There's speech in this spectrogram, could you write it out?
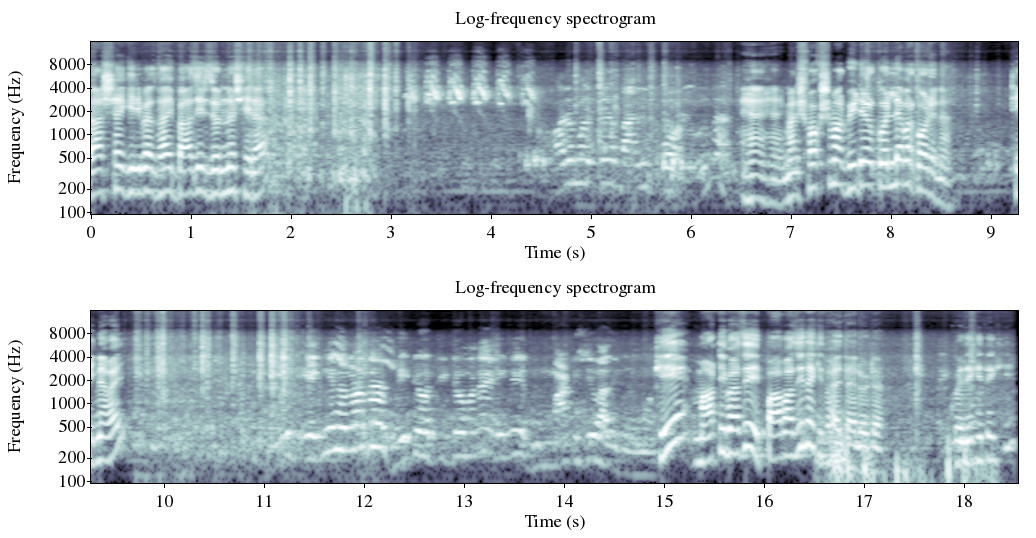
রাজশাহী গিরিবাজ ভাই বাজির জন্য সেরা। হ্যাঁ হ্যাঁ মানে সবসময় ভিডিও করলে আবার করে না। ঠিক না ভাই? কে? মাটি বাজি? পা বাজি নাকি ভাই তাহলে ওটা কই দেখি দেখি।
